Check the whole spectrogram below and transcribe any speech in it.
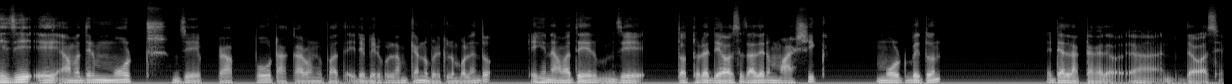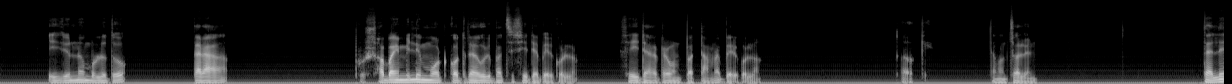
এই যে আমাদের মোট যে প্রাপ্য টাকার অনুপাত, এটা বের করলাম। কেন বের করলাম বলেন তো? এখানে আমাদের যে তথ্যটা দেওয়া আছে, তাদের মাসিক মোট বেতন দেড় লাখ টাকা দেওয়া দেওয়া আছে। এই জন্য মূলত তারা সবাই মিলে মোট কত টাকা করে পাচ্ছে সেটা বের করলাম। সেই টাকাটার অনুপাতটা আমরা বের করলাম। ওকে তখন চলেন। তাহলে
